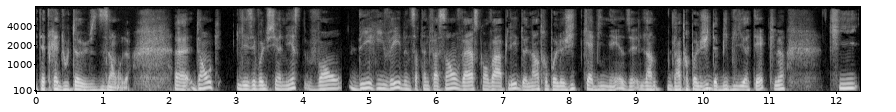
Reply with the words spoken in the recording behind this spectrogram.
était très douteuse, disons. Là. donc, les évolutionnistes vont dériver d'une certaine façon vers ce qu'on va appeler de l'anthropologie de cabinet, de l'anthropologie de bibliothèque, là, qui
